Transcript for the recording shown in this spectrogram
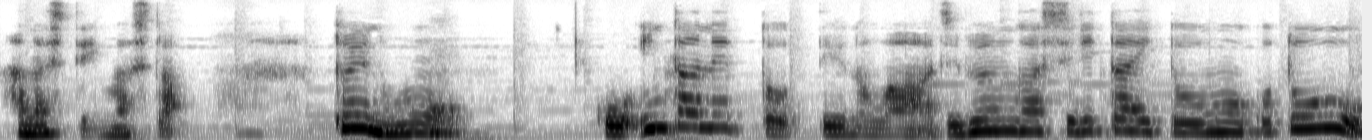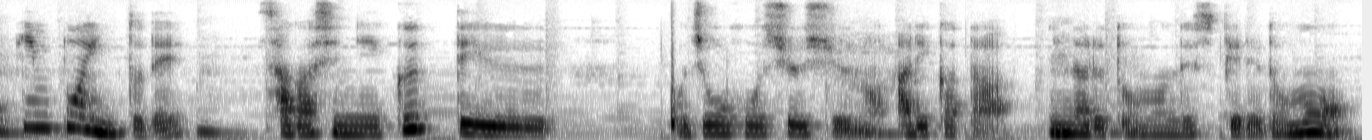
話していました。というのも、こうインターネットっていうのは自分が知りたいと思うことをピンポイントで探しに行くっていう情報収集のあり方になると思うんですけれども、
